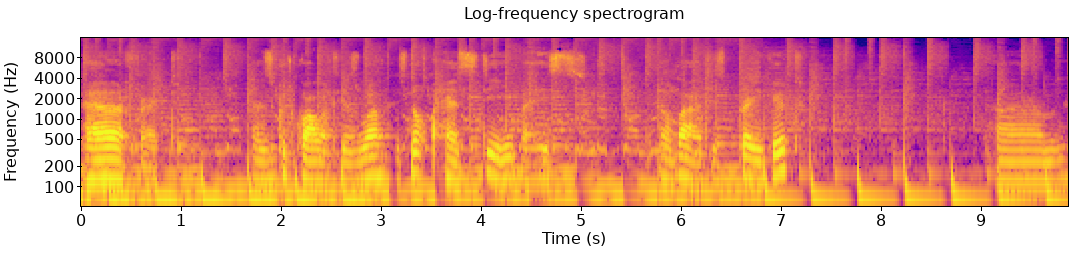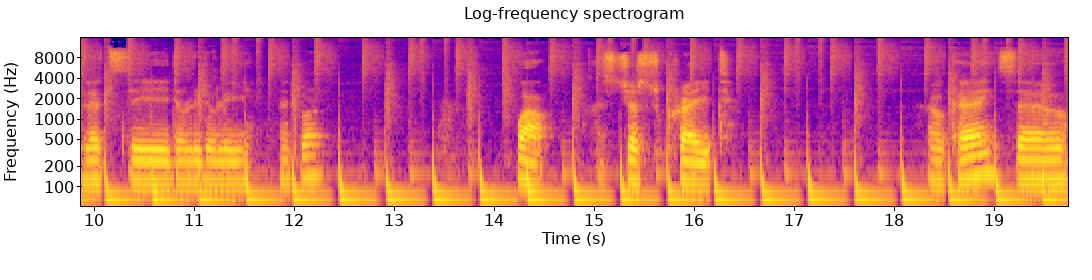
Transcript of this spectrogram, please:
Perfect. And it's good quality as well. It's not HD, but it's not bad. It's pretty good. Um, let's see WWE Network. Wow, it's just great okay so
